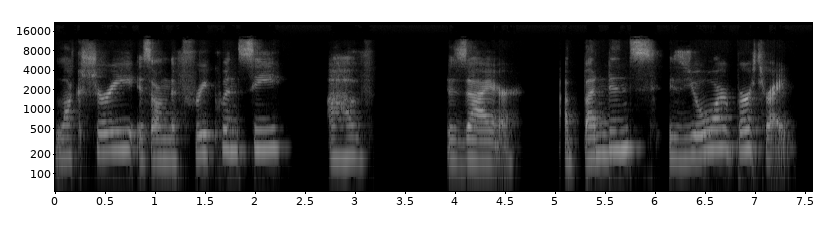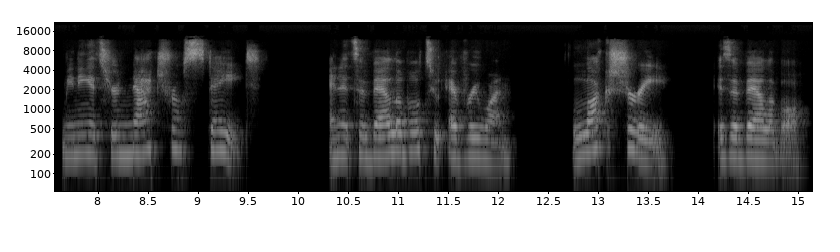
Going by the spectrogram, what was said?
Luxury is on the frequency of desire. Abundance is your birthright, meaning it's your natural state and it's available to everyone. Luxury is available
